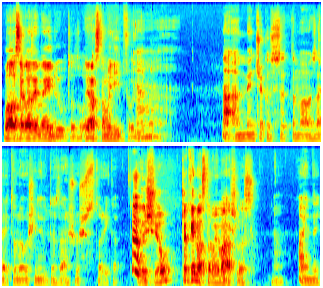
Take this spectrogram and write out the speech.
Valószínűleg azért, mert időutazó. Én azt hittem, hogy így fog jönni. Ah. Na, én csak összeszedtem az állítólagos időutazásos sztorikat. Ez is jó, csak én azt hittem, hogy más lesz. Na, na mindegy.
